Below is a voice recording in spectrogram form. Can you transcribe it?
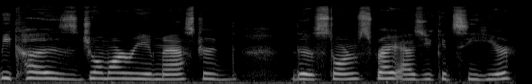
because Jomar remastered the Storm sprite, as you could see here.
